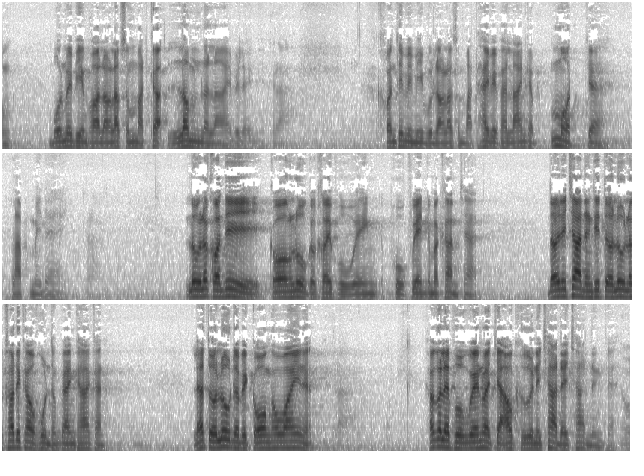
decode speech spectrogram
ง บุญไม่เพียงพอรองรับสมบัติก็ล่มละลายไปเลยเนี่ยครับคนที่ไม่มีบุญรองรับสมบัติให้ไปพันล้านกับหมดจะรับไม่ได้ครับลูกและคนที่โกงลูกก็เคยผูกเวรผูกเวรกันมาข้ามชาติ โดยในชาติหนึ่งที่ตัวลูกและเขาได้เข้าหุ้นทำการค้ากัน แล้วตัวลูกเนี่ยไปโกงเขาไว้เนี่ยครับเขาก็เลยผูกเวรว่าจะเอาคืนในชาติใดชาติหนึ่งจ้ะโอ้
